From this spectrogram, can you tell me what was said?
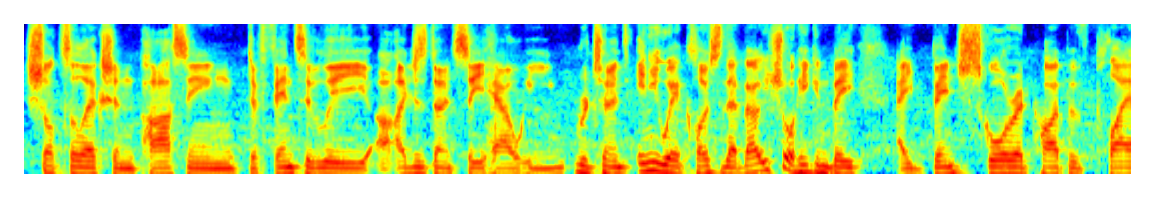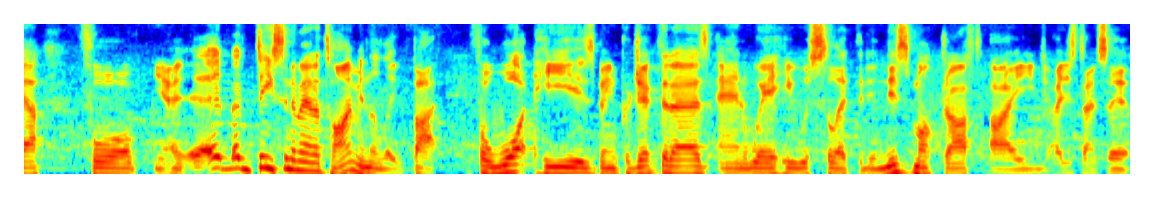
Shot selection, passing, defensively. I just don't see how he returns anywhere close to that value. Sure, he can be a bench scorer type of player for you know a decent amount of time in the league, but for what he is being projected as and where he was selected in this mock draft, I, I just don't see it.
